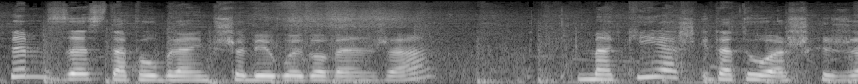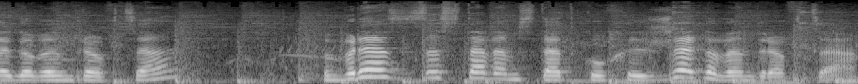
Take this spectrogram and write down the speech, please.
w tym zestaw ubrań przebiegłego węża, makijaż i tatuaż chyżego wędrowca wraz z zestawem statku chyżego wędrowca.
